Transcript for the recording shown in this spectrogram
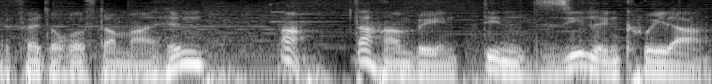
Er fällt auch öfter mal hin. Ah, da haben wir ihn, den Seelenquäler.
